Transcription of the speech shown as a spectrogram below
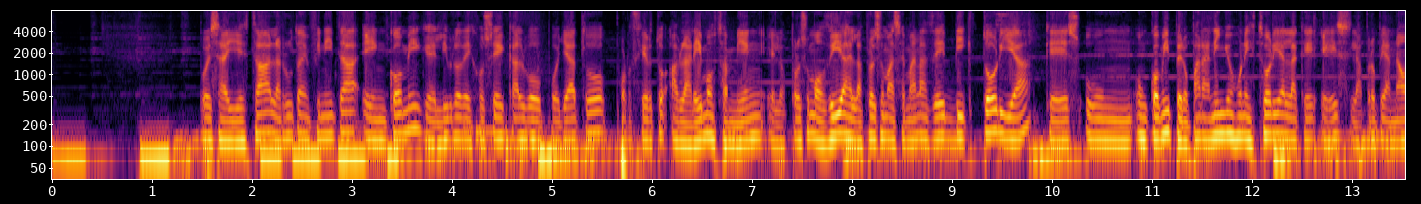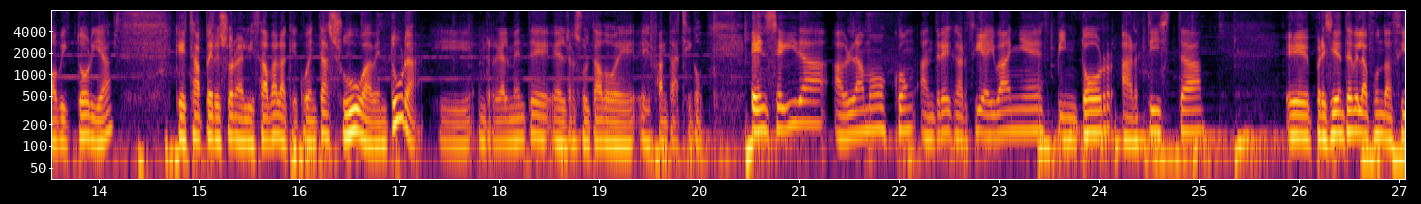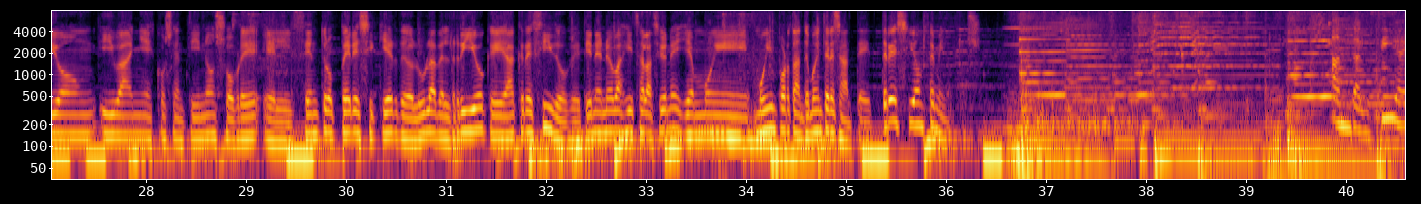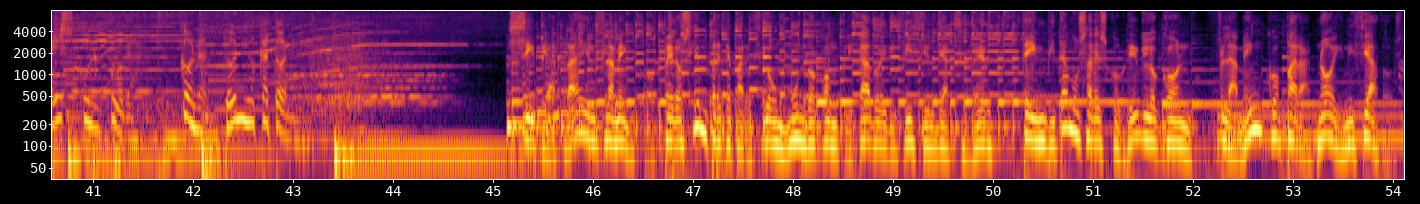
Pues ahí está La Ruta Infinita en cómic, el libro de José Calvo Pollato. Por cierto, hablaremos también en los próximos días, en las próximas semanas, de Victoria, que es un, cómic, pero para niños una historia en la que es la propia Nao Victoria, que está personalizada, la que cuenta su aventura. Y realmente el resultado es, es fantástico. Enseguida hablamos con Andrés García Ibáñez, pintor, artista eh, presidente de la Fundación Ibáñez Cosentino, sobre el Centro Pérez Siquier de Olula del Río, que ha crecido, que tiene nuevas instalaciones y es muy, muy importante, muy interesante. 3 y 11 minutos. Andalucía es cultura, con Antonio Catoni. Si te atrae el flamenco, pero siempre te pareció un mundo complicado y difícil de acceder, te invitamos a descubrirlo con Flamenco para no iniciados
